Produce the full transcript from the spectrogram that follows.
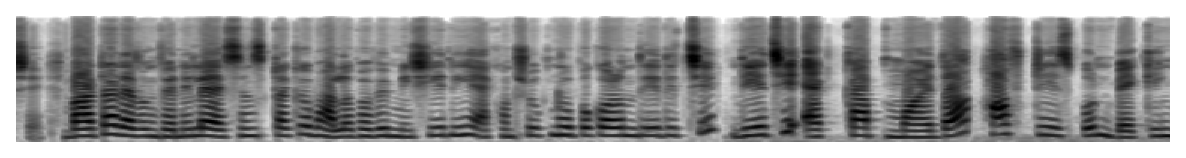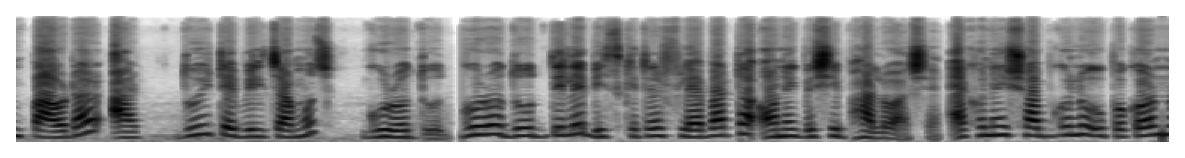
আসে। বাটার এবং ভ্যানিলা এসেন্সটাকেও ভালোভাবে মিশিয়ে নিয়ে এখন শুকনো উপকরণ দিয়ে দিচ্ছি। দিয়েছি এক কাপ ময়দা, হাফ টি স্পুন বেকিং পাউডার আর দুই টেবিল চামচ গুঁড়ো দুধ। গুঁড়ো দুধ দিলে বিস্কিটের ফ্লেভারটা অনেক বেশি ভালো আসে। এখন এই সবগুলো উপকরণ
